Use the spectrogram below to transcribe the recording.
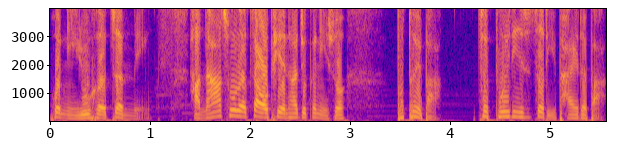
或你如何证明？好，拿出了照片，他就跟你说不对吧？这不一定是这里拍的吧？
